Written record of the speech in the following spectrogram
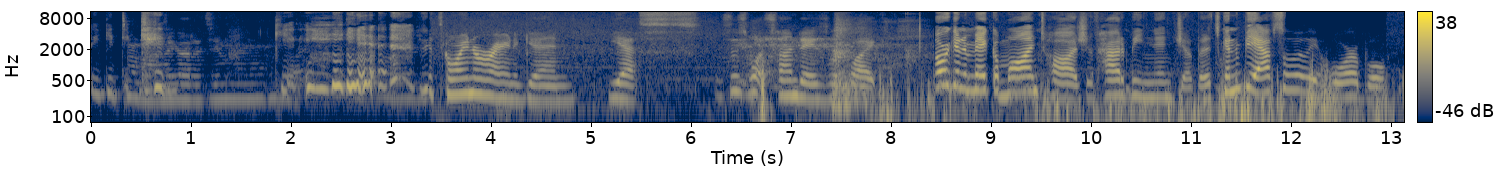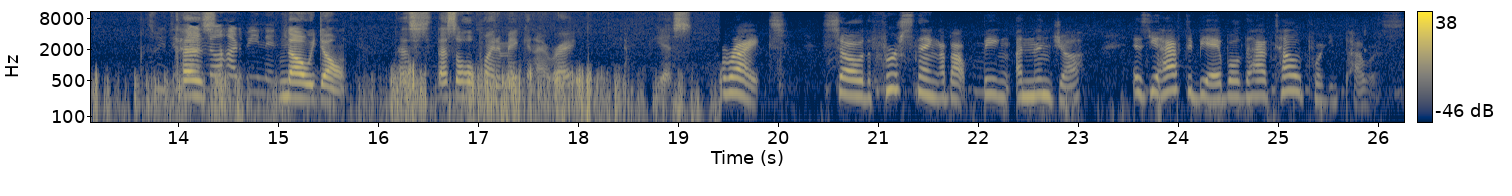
Look at the Hold on, I kitty. gotta zoom in. Kitty. It's going to rain again. Yes. This is what Sundays look like. Now we're going to make a montage of how to be ninja, but it's going to be absolutely horrible. We do not 'Cause- know how to be ninja. No, we don't. That's that's the whole point of making it, right? Yes. All right. So the first thing about being a ninja is you have to be able to have teleporting powers.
